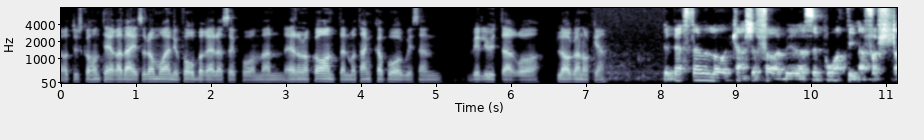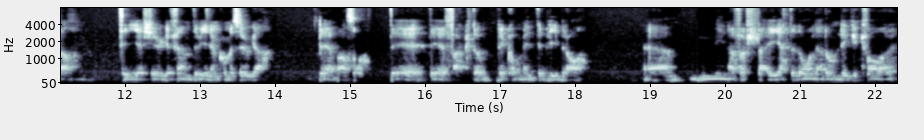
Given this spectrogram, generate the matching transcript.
at du skal håndtere dem, så da må en jo forberede seg på. Men er det noe annet en må tenke på hvis en vil ut der og lage noe? Det bästa är väl att kanske förbereda sig på att dina första 10, 20, 50 videon kommer suga. Det är bara så. Det, det är faktum. Det kommer inte bli bra. Eh, mina första är jättedåliga, de ligger kvar.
